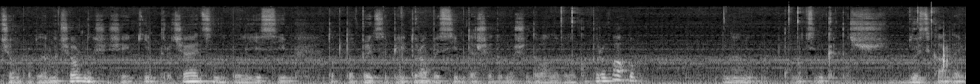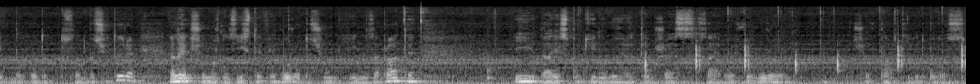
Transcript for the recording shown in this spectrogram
в чому проблема чорних, що ще й кінь втрачається на полі Е7. Тобто, в принципі, і Тура Б7 теж, я думаю, що давала велику перевагу. Ну, там оцінка теж близька навіть до ходу слон Б4, але якщо можна з'їсти фігуру, то чому її не забрати і далі спокійно виграти вже з зайвою фігурою, що в партії відбулося.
